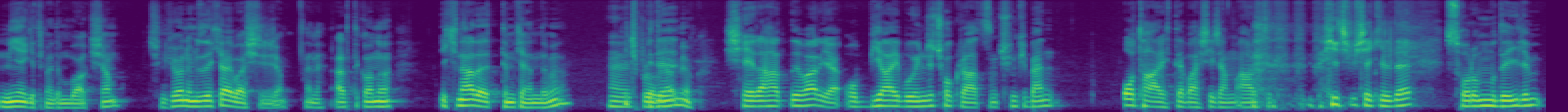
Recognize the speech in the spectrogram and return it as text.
Niye gitmedim bu akşam? Çünkü önümüzdeki ay başlayacağım. Hani artık onu ikna da ettim kendimi. Evet, Hiç problem yok. Şey rahatlığı var ya o bir ay boyunca çok rahatsın. Çünkü ben o tarihte başlayacağım artık. Hiçbir şekilde sorumlu değilim.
